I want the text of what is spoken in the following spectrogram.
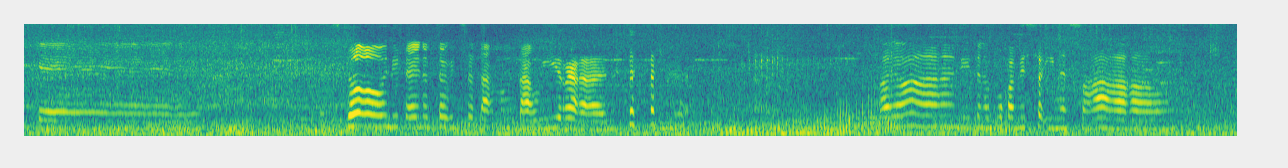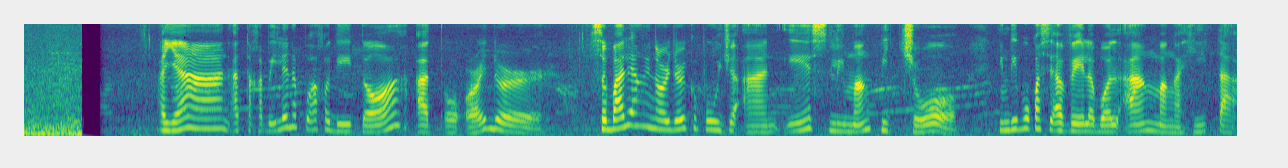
Okay. Let's go! Hindi tayo nagtawid sa tamang tawiran. Ayan, dito na po kami sa Inasal. Ayan, at nakabila na po ako dito at o-order. So, bali ang in-order ko po dyan is limang picho. Hindi po kasi available ang mga hita.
